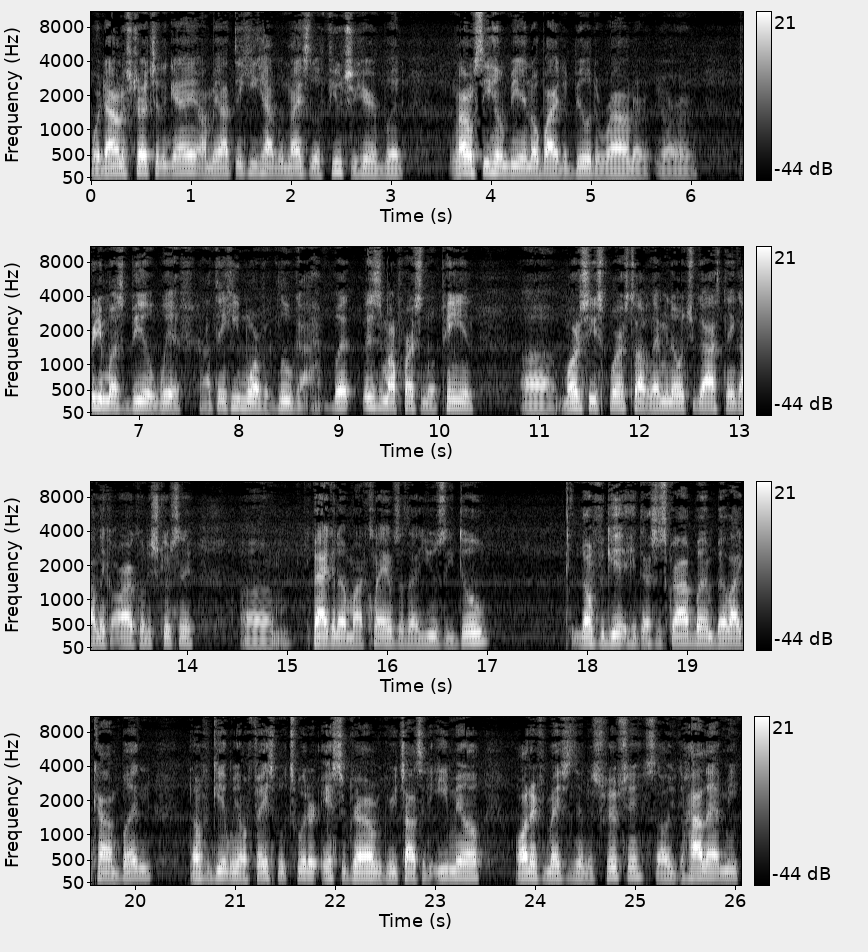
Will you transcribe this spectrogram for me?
or down the stretch of the game, I mean, I think he have a nice little future here. But I don't see him being nobody to build around or, or pretty much build with. I think he more of a glue guy. But this is my personal opinion. Uh, Motor City Sports Talk. Let me know what you guys think. I'll link an article in the description, um, backing up my claims as I usually do. Don't forget hit that subscribe button, bell icon button. Don't forget, we on Facebook, Twitter, Instagram. You can reach out to the email. All the information is in the description, so you can holler at me.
